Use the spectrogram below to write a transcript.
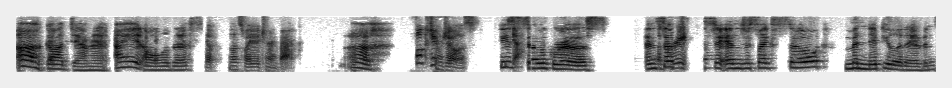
Oh god damn it. I hate all of this. Yep, that's why he turned back. Ugh. Fuck Jim Jones. He's yeah. so gross. And Agreed. so and just like so manipulative and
